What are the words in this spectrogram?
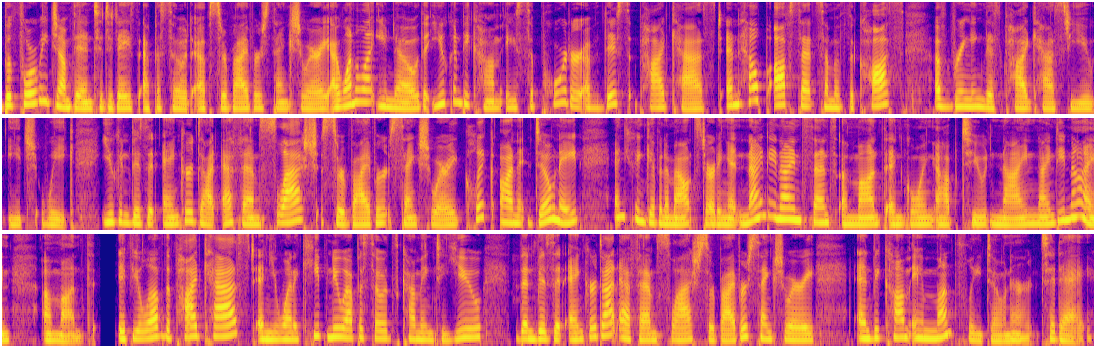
Before we jump into today's episode of Survivor Sanctuary, I want to let you know that you can become a supporter of this podcast and help offset some of the costs of bringing this podcast to you each week. You can visit anchor.fm slash survivor sanctuary, click on donate, and you can give an amount starting at 99 cents a month and going up to $9.99 a month. If you love the podcast and you want to keep new episodes coming to you, then visit anchor.fm slash survivor sanctuary and become a monthly donor today.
